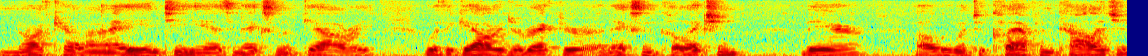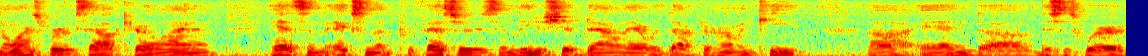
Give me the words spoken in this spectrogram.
North Carolina A&T has an excellent gallery with a gallery director, an excellent collection there. Uh, we went to Claflin College in Orangeburg, South Carolina, had some excellent professors and leadership down there with Dr. Herman Keith. Uh, and uh, this is where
